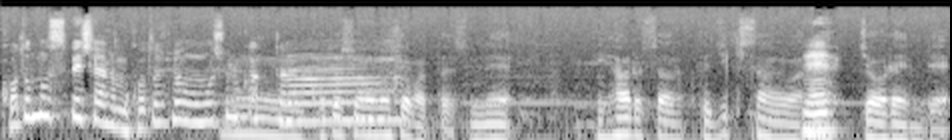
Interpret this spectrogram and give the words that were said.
子供スペシャルも今年も面白かったな。うん今年も面白かったですね。三春さん藤木さんはねね。常連で、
